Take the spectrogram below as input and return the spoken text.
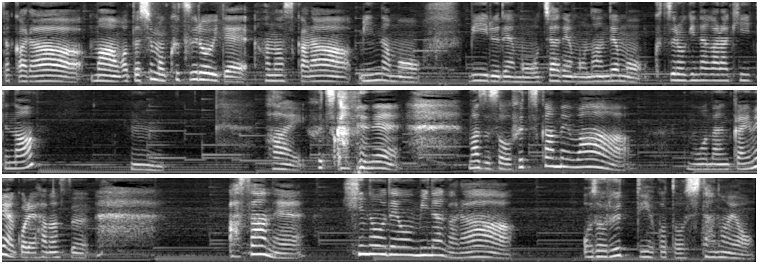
う。だからまあ私もくつろいで話すからみんなもビールでもお茶でも何でもくつろぎながら聞いてな。うん。はい。2日目ね。まずそう2日目はもう何回目やこれ話す朝ね日の出を見ながら踊るっていうことをしたのよ。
